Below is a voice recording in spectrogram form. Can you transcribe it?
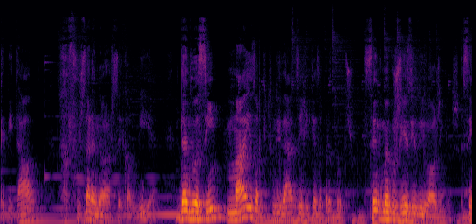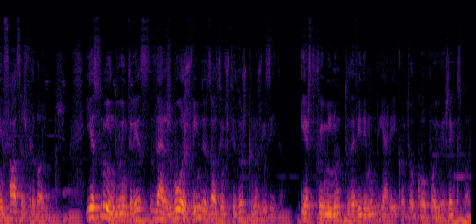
capital, reforçar a nossa economia dando assim mais oportunidades e riqueza para todos, sem demagogias ideológicas, sem falsas vergonhas e assumindo o interesse de dar as boas-vindas aos investidores que nos visitam. Este foi o Minuto da Vida Imobiliária e contou com o apoio da Genxport.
